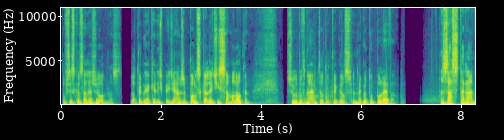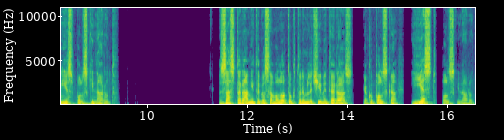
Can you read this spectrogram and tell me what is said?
to wszystko zależy od nas. Dlatego ja kiedyś powiedziałem, że Polska leci samolotem. Przyrównałem to do tego słynnego Tupolewa. Za sterami jest polski naród za sterami tego samolotu, którym lecimy teraz, jako Polska, jest polski naród.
